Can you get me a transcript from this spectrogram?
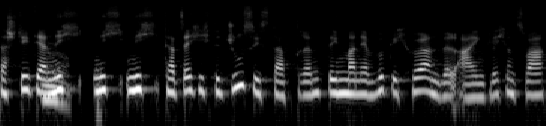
Da steht ja, ja, nicht, nicht, nicht tatsächlich the juicy stuff drin, den man ja wirklich hören will eigentlich. Und zwar,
